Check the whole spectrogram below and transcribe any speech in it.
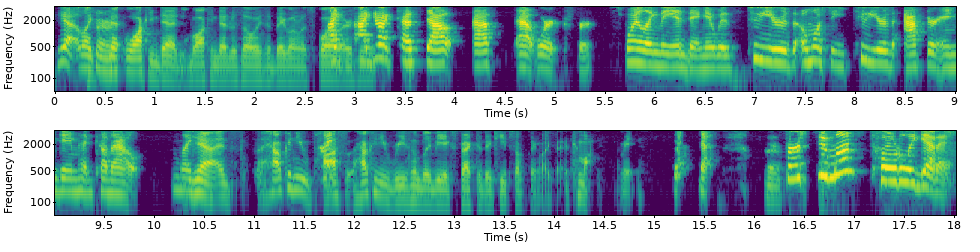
Yeah, like Sure. that Walking Dead. Walking Dead was always a big one with spoilers. I and- got cussed out at, at work for spoiling the ending. It was two years, almost a, two years after Endgame had come out. I'm like, yeah, and how can you possibly? How can you reasonably be expected to keep something like that? Come on. I mean, yeah, no. Sure. First two months, totally get it.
